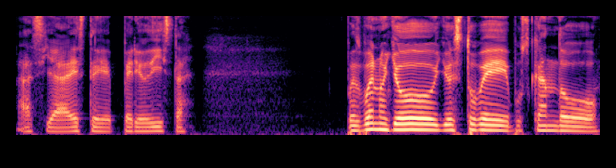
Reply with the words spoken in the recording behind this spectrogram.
hacia este periodista. Pues bueno, yo, yo estuve buscando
